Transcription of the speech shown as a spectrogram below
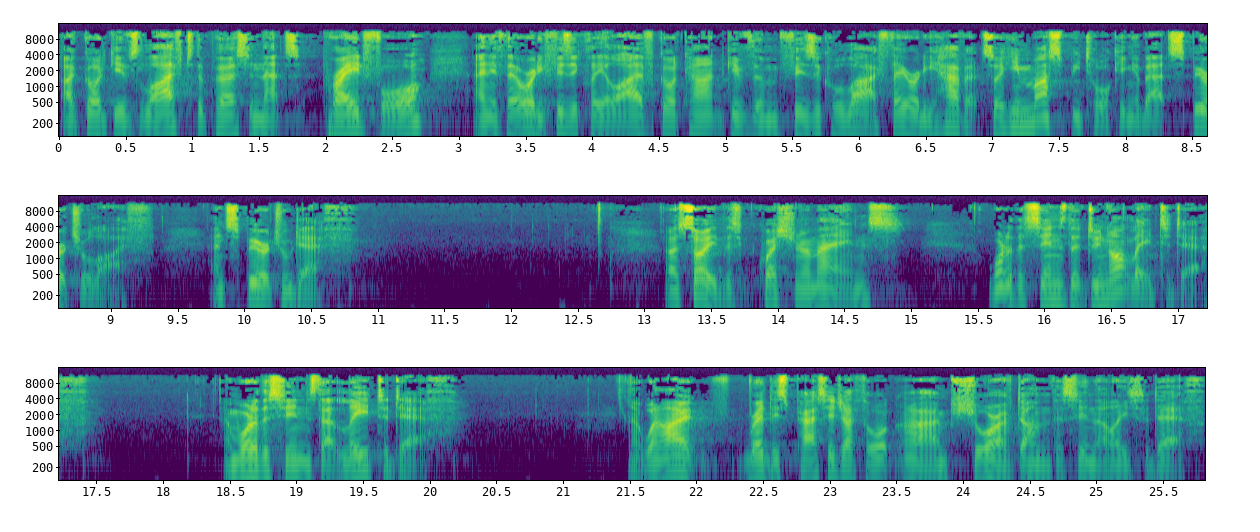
Uh, God gives life to the person that's prayed for, and if they're already physically alive, God can't give them physical life. They already have it. So he must be talking about spiritual life and spiritual death. Uh, so this question remains what are the sins that do not lead to death? And what are the sins that lead to death? Uh, when I read this passage, I thought, oh, I'm sure I've done the sin that leads to death.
